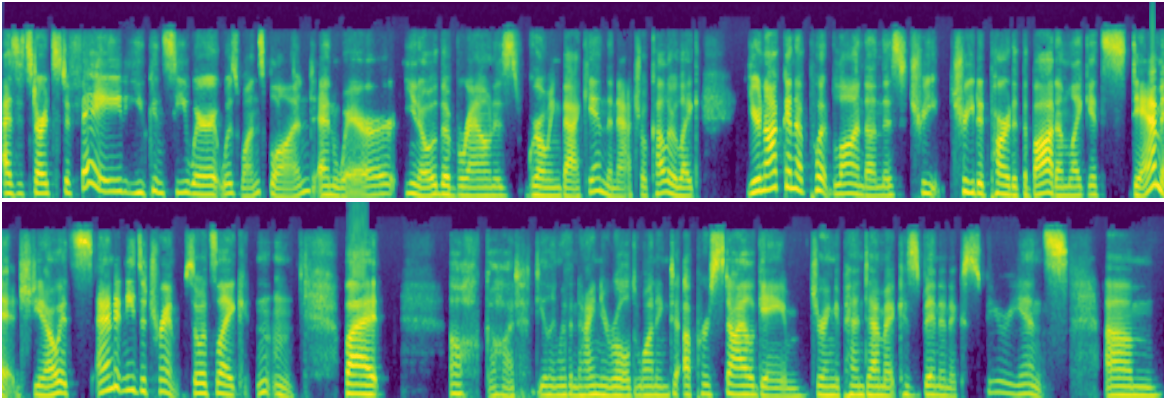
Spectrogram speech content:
as it starts to fade, you can see where it was once blonde and where, you know, the brown is growing back in the natural color. Like you're not going to put blonde on this treat treated part at the bottom. Like it's damaged, you know, it's, and it needs a trim. So it's like, mm-mm. but oh god dealing with a nine year old wanting to up her style game during a pandemic has been an experience um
